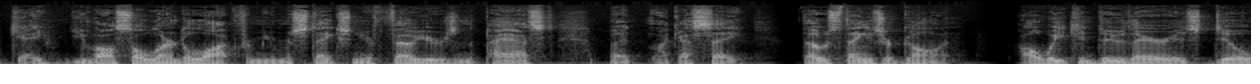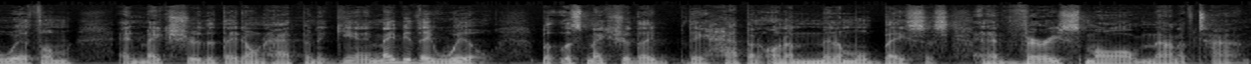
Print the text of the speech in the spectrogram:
Okay. You've also learned a lot from your mistakes and your failures in the past. But like I say, those things are gone. All we can do there is deal with them and make sure that they don't happen again. And maybe they will, but let's make sure they, they happen on a minimal basis and a very small amount of time,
